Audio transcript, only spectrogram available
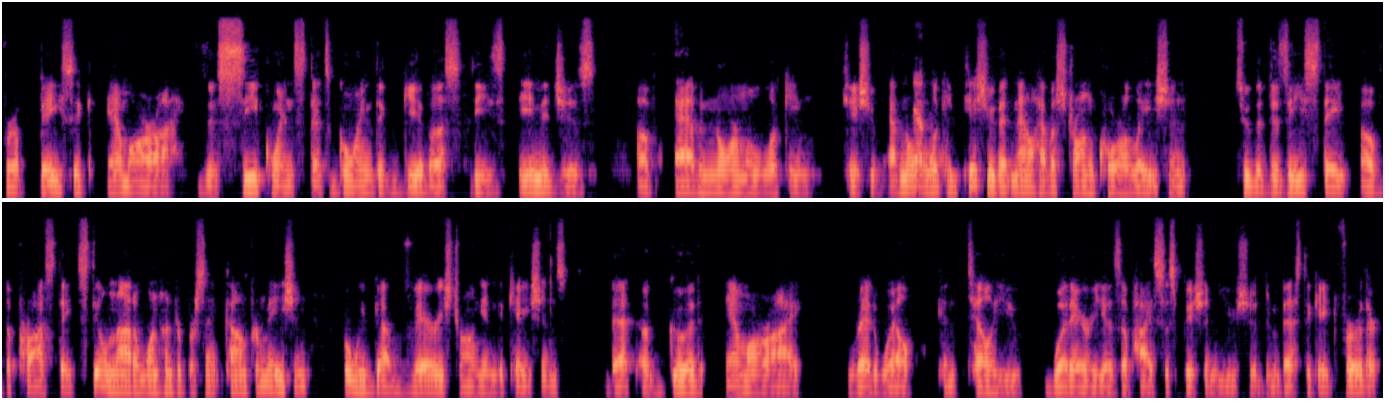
for a basic MRI, this sequence that's going to give us these images of abnormal looking tissue, abnormal yep. looking tissue that now have a strong correlation to the disease state of the prostate. Still not a 100% confirmation, but we've got very strong indications that a good MRI read well can tell you what areas of high suspicion you should investigate further.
